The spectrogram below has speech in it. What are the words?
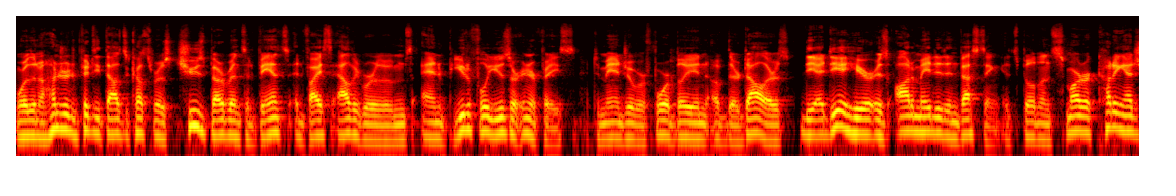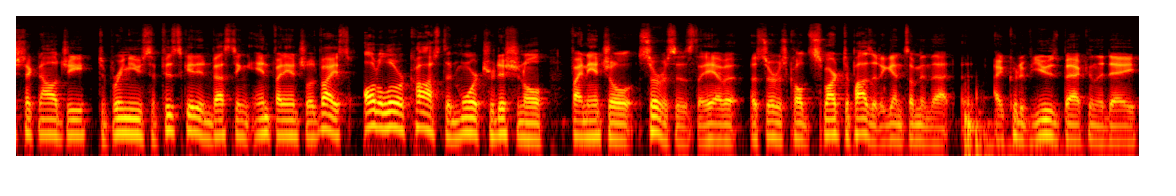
More than 150,000 customers choose Betterment's advanced advice algorithms and beautiful user interface to manage over 4 billion of their dollars. The idea here is automated investing. It's built on smarter, cutting-edge technology to bring you sophisticated investing and financial advice all at a lower cost than more traditional financial services. They have a, a, service called Smart Deposit. Again, something that I could have used back in the day.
